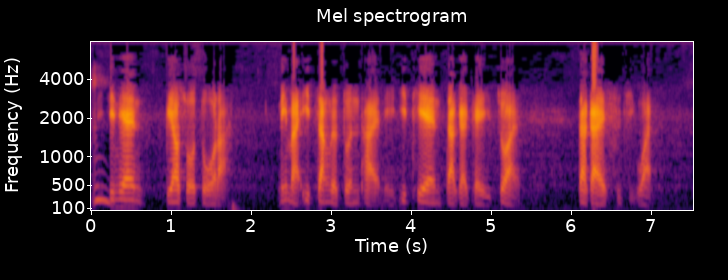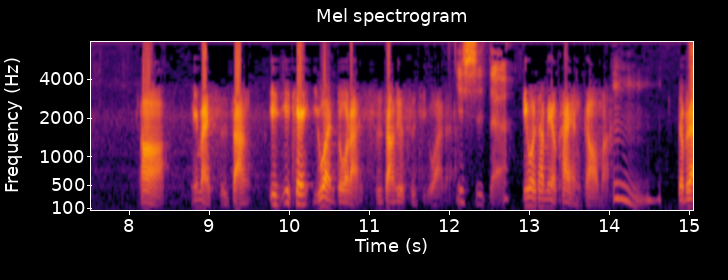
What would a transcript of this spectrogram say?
嗯今天不要说多啦，你买一张的蹲台，你一天大概可以赚大概十几万啊。你买十张，一一天一万多啦，十张就十几万了，也是的，因为它没有开很高嘛，嗯对不对？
